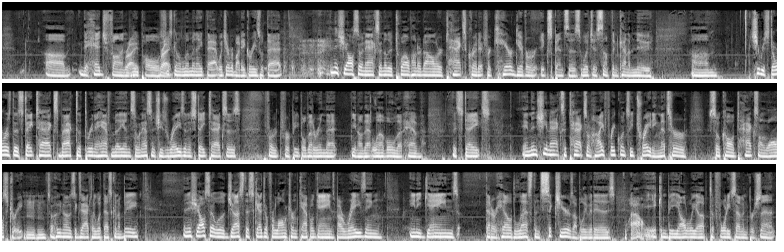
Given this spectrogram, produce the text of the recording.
um, the hedge fund right. loophole. Right. She's going to eliminate that, which everybody agrees with that. And then she also enacts another twelve hundred dollar tax credit for caregiver expenses, which is something kind of new. Um, she restores the estate tax back to three and a half million. So in essence, she's raising estate taxes for for people that are in that you know that level that have estates. And then she enacts a tax on high frequency trading. That's her so-called tax on Wall Street. Mm-hmm. So who knows exactly what that's going to be. And then she also will adjust the schedule for long-term capital gains by raising any gains that are held less than six years, I believe it is. Wow. It can be all the way up to 47%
